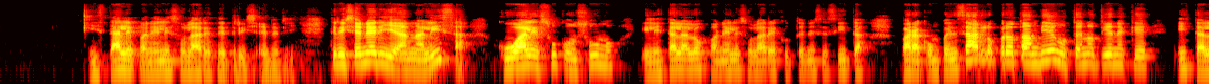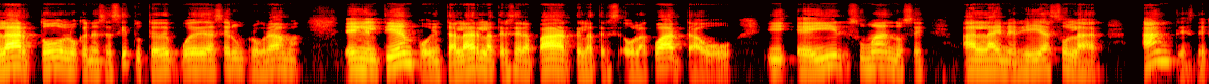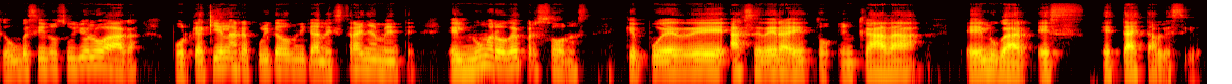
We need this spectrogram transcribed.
instale paneles solares de Trish Energy. Trish Energy analiza cuál es su consumo y le instala los paneles solares que usted necesita para compensarlo, pero también usted no tiene que instalar todo lo que necesita. Usted puede hacer un programa en el tiempo, instalar la tercera parte la o la cuarta o, e ir sumándose a la energía solar antes de que un vecino suyo lo haga, porque aquí en la República Dominicana, extrañamente, el número de personas que puede acceder a esto en cada eh, lugar es, está establecido.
